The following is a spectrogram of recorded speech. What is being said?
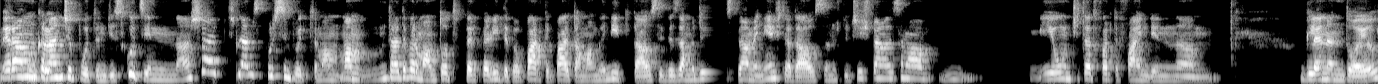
eram încă la mhm. început în discuții, în așa, și le-am spus simplu, uite, m-am, m-am, într-adevăr m-am tot perpelit de pe o parte, pe alta, m-am gândit, da, o să-i dezamăgesc pe oamenii ăștia, da, o să nu știu ce, și pe am dat seama, e un citat foarte fain din um, Glennon Doyle,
